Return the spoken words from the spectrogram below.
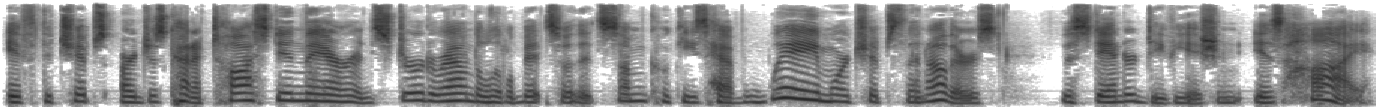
If the chips are just kind of tossed in there and stirred around a little bit so that some cookies have way more chips than others, the standard deviation is high.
